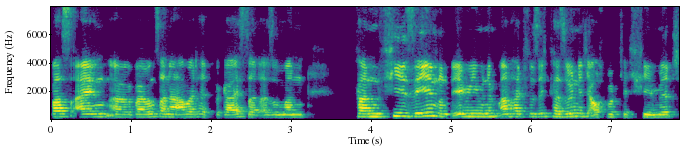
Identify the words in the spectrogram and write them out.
was einen äh, bei uns an der Arbeit halt begeistert. Also man kann viel sehen und irgendwie nimmt man halt für sich persönlich auch wirklich viel mit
